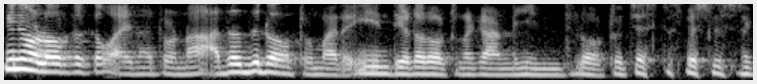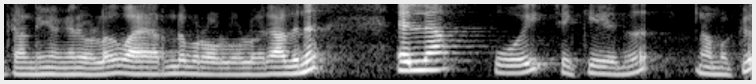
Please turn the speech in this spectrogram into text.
ഇങ്ങനെയുള്ളവർക്കൊക്കെ വയനാട്ടുണ്ട് അതത് ഡോക്ടർമാർ ഇ എൻ ടിയുടെ ഡോക്ടറിനെ കാണണമെങ്കിൽ E N T doctor chest സ്പെഷ്യലിസ്റ്റിനെ കാണണമെങ്കിൽ അങ്ങനെയുള്ള വയറിന്റെ പ്രോബ്ലം ഉള്ളവർ അതിന് എല്ലാം പോയി ചെക്ക് ചെയ്യുന്നത് നമുക്ക്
